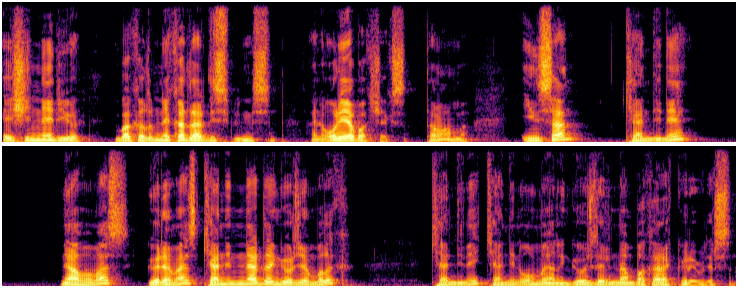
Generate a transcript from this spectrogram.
Eşin ne diyor? Bakalım ne kadar disiplinlisin. Hani oraya bakacaksın. Tamam mı? İnsan kendini ne yapamaz? Göremez. Kendini nereden göreceğim balık? kendini kendin olmayanın gözlerinden bakarak görebilirsin.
